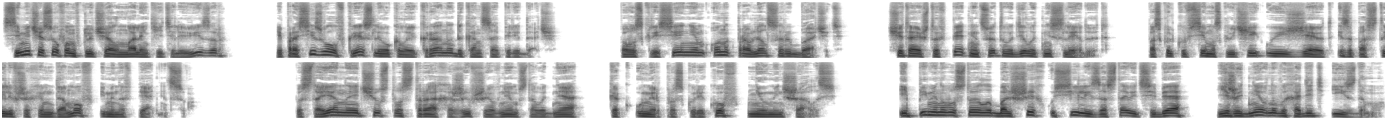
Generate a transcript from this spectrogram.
С семи часов он включал маленький телевизор и просиживал в кресле около экрана до конца передач. По воскресеньям он отправлялся рыбачить, считая, что в пятницу этого делать не следует, поскольку все москвичи уезжают из опостылевших им домов именно в пятницу. Постоянное чувство страха, жившее в нем с того дня, как умер Проскуряков, не уменьшалось. И Пименову стоило больших усилий заставить себя ежедневно выходить из дому,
